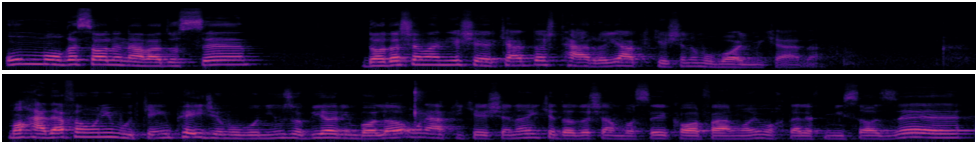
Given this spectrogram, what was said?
اون موقع سال 93 داداش من یه شرکت داشت طراحی اپلیکیشن موبایل می‌کردن. ما هدفمون این بود که این پیج موبو نیوز رو بیاریم بالا اون اپلیکیشن هایی که داداشم واسه کارفرمایی مختلف می‌سازه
